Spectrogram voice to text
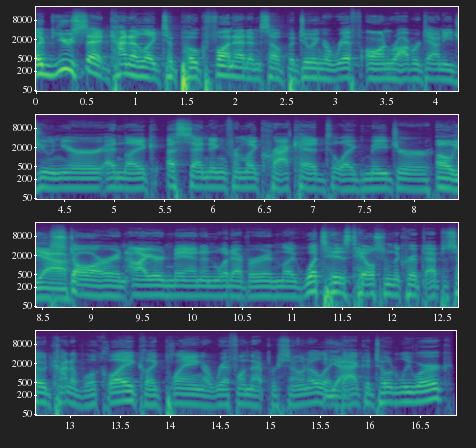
like you said, kind of like to poke fun at himself, but doing a riff on Robert Downey Jr. and like ascending from like crackhead to like major Oh, yeah. star and Iron Man and whatever. And like, what's his Tales from the Crypt episode kind of look like? Like playing a riff on that persona, like Yeah. that could totally work.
